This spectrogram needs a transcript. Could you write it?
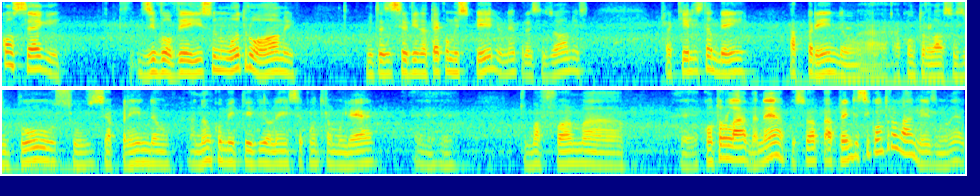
consegue desenvolver isso num outro homem, muitas vezes servindo até como espelho né, para esses homens, para que eles também aprendam a, a, controlar seus impulsos, aprendam a não cometer violência contra a mulher é, de uma forma é, controlada, né? A pessoa aprende a se controlar mesmo, né?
